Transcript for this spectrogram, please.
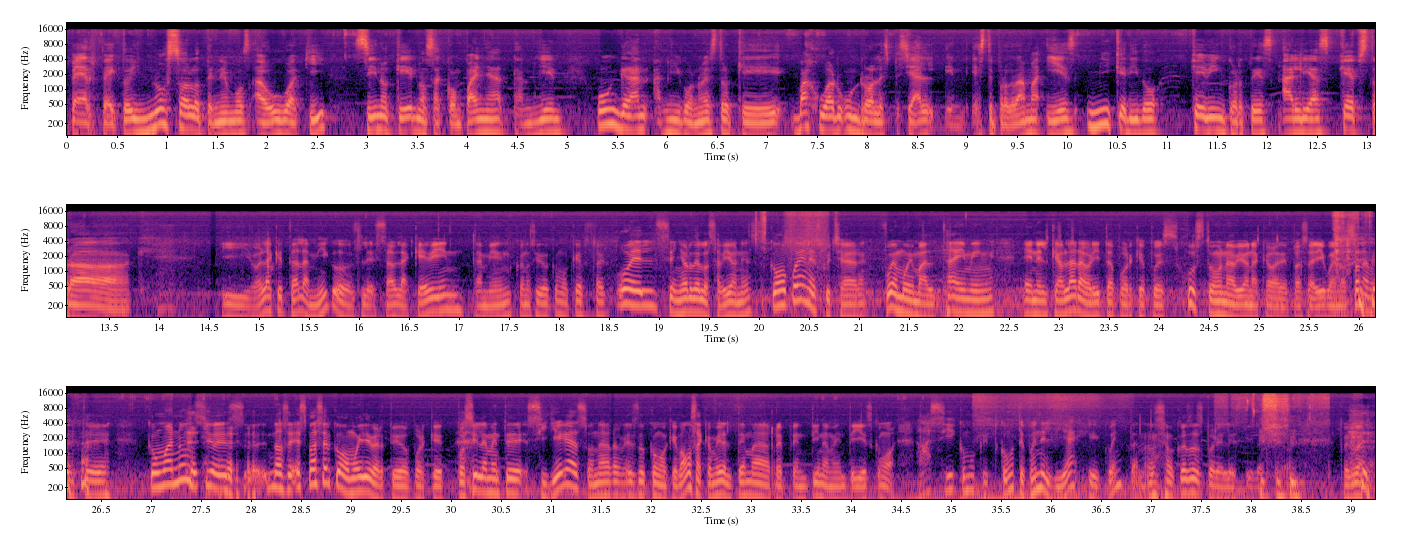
Perfecto, y no solo tenemos a Hugo aquí, sino que nos acompaña también un gran amigo nuestro que va a jugar un rol especial en este programa y es mi querido Kevin Cortés alias Kevstruck. Y hola, ¿qué tal amigos? Les habla Kevin, también conocido como Kevstruck o el señor de los aviones. Como pueden escuchar, fue muy mal timing en el que hablar ahorita porque pues justo un avión acaba de pasar y bueno, solamente como anuncio es, no sé, es, va a ser como muy divertido porque posiblemente si llega a sonar es como que vamos a cambiar el tema repentinamente y es como, ah, sí, ¿cómo, que, cómo te fue en el viaje? Cuéntanos, o cosas por el estilo. pues bueno,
